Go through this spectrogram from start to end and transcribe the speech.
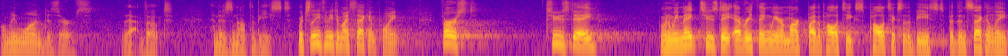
Only one deserves that vote, and it is not the beast. Which leads me to my second point. First, Tuesday when we make Tuesday everything, we are marked by the politics, politics of the beast. But then, secondly,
